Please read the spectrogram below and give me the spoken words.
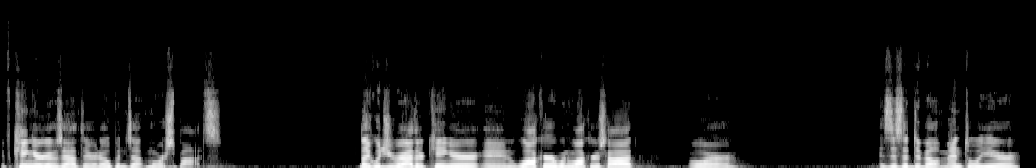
if Kinger goes out there, it opens up more spots. Like, would you rather Kinger and Walker when Walker's hot, or is this a developmental year?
